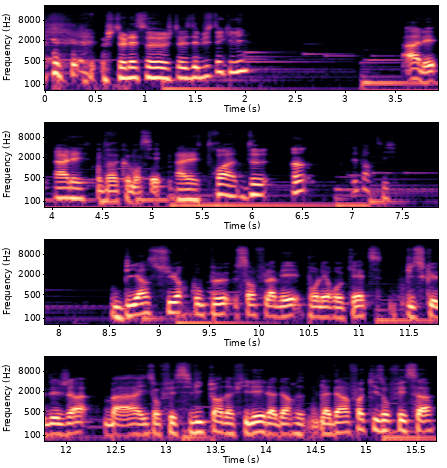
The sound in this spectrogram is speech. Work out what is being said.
Je te laisse, euh, je te laisse débuter, Kevin Allez, Allez, on va commencer. allez, 3, 2, 1, c'est parti. Bien sûr qu'on peut s'enflammer pour les Rockets, puisque déjà, bah, ils ont fait six victoires d'affilée. et La, der- la dernière fois qu'ils ont fait ça,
